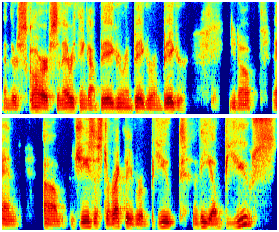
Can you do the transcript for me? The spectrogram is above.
and their scarves and everything got bigger and bigger and bigger, you know. And um, Jesus directly rebuked the abuse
